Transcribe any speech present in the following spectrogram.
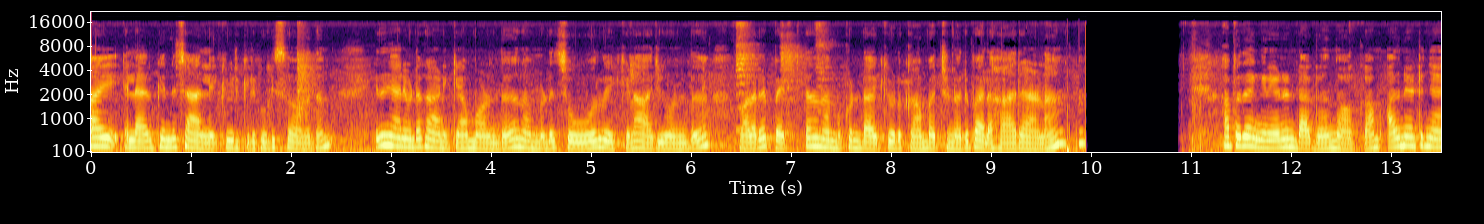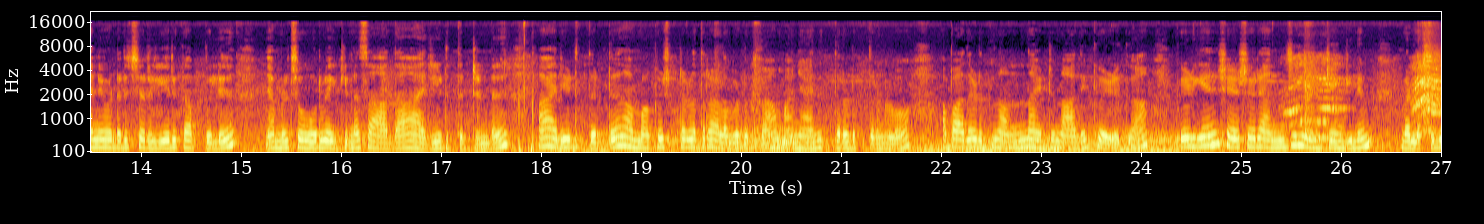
ഹായ് എല്ലാവർക്കും എന്റെ ചാനലിലേക്ക് ഒരിക്കൽ കൂടി സ്വാഗതം. ഇത് ഞാനിവിടെ കാണിക്കാൻ പോകുന്നത് നമ്മുടെ ചോറ് വെക്കണ അരി കൊണ്ട് വളരെ പെട്ടെന്ന് നമുക്ക് ഉണ്ടാക്കി കൊടുക്കാൻ പറ്റുന്ന ഒരു പലഹാരമാണ്. അപ്പോൾ എങ്ങനെയാണ് ഉണ്ടാക്കുന്നത് നോക്കാം. അതിനായിട്ട് ഞാനിവിടെ ഒരു ചെറിയൊരു കപ്പിൽ നമ്മൾ ചോറ് വയ്ക്കുന്ന സാധാ അരി എടുത്തിട്ടുണ്ട്. ആ അരി എടുത്തിട്ട് നമുക്ക് ഇഷ്ടമുള്ളത്ര അളവ് എടുക്കാം ആ ഞാൻ ഇത്ര എടുത്തിട്ടുള്ളൂ. അപ്പോൾ അതെടുത്ത് നന്നായിട്ട് ഒന്ന് ആദ്യം കഴുകുക. കഴുകിയതിന് ശേഷം ഒരു അഞ്ച് മിനിറ്റെങ്കിലും വെള്ളത്തിൽ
